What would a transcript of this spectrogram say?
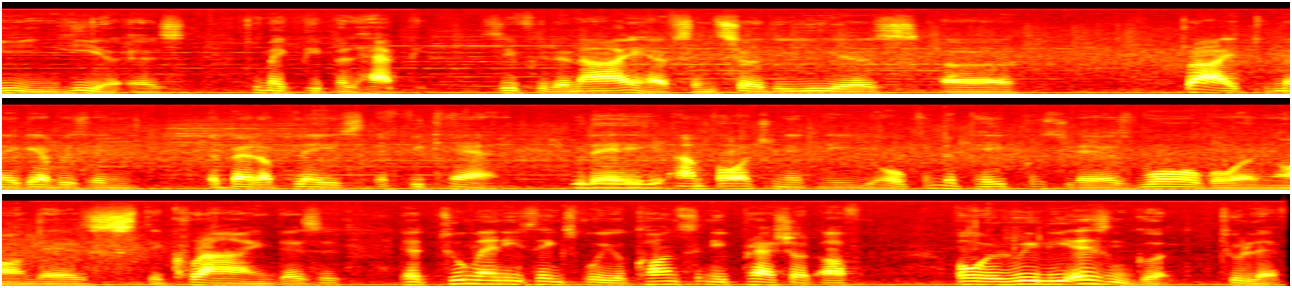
being here is to make people happy. Siegfried and I have since 30 years uh, tried to make everything a better place if we can. Today, unfortunately, you open the papers, there's war going on, there's the crime, there's a, there are too many things where you're constantly pressured of, oh, it really isn't good to live.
